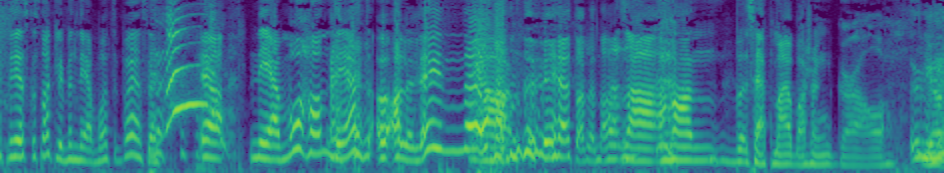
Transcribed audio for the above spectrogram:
Men jeg skal snakke litt med Nemo etterpå. Jeg ser. Ja, Nemo han vet alle løgnene, Ja. han vet alle navn. Altså, han ser på meg og bare sånn Girl, you're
